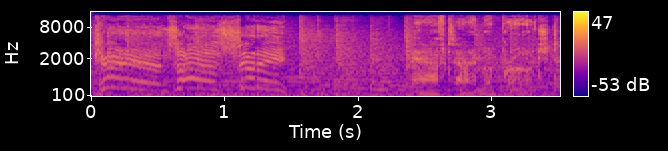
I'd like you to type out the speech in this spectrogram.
Kansas City! Halftime approached.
